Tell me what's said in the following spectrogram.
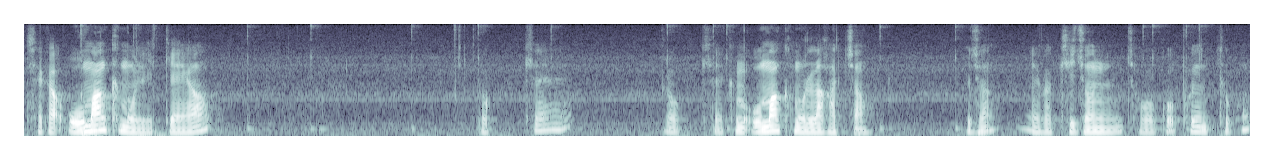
제가 5만큼 올릴게요. 이렇게 이렇게. 그럼 5만큼 올라갔죠? 그죠? 얘가 기존 저거고 포인트고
